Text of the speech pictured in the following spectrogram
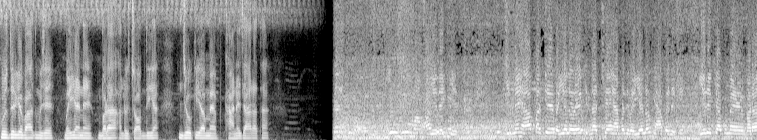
कुछ देर के बाद मुझे भैया ने बड़ा आलू चॉप दिया जो कि अब मैं खाने जा रहा था। ये देखिए। कितने यहाँ पर के भैया लोग हैं? कितना अच्छे हैं यहाँ पर के भैया लोग? यहाँ पर देखिए। ये देखिए आपको मैं बड़ा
